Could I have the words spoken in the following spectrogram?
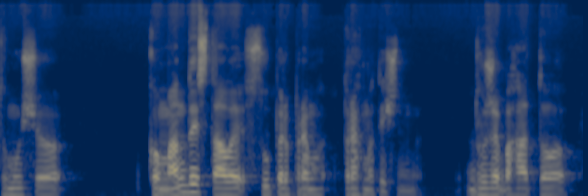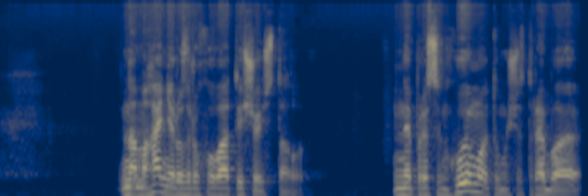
тому що команди стали супер прагматичними. Дуже багато намагання розрахувати щось стало. Не пресингуємо, тому що треба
